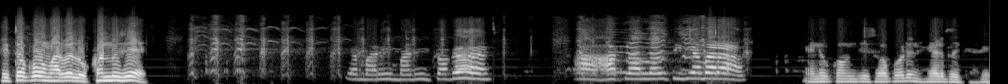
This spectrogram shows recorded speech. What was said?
એ તો કહું મારે લોખંડનું છે. એ મારી માની સોગન આ હાથ લાલ લાલ થઈ ગયા મારા. એનું કોમ સો પડ્યું ને હેડ ભાઈ ઘરે.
